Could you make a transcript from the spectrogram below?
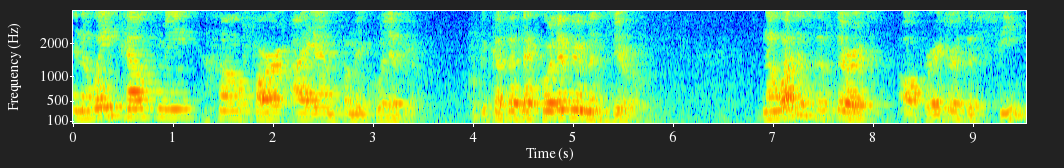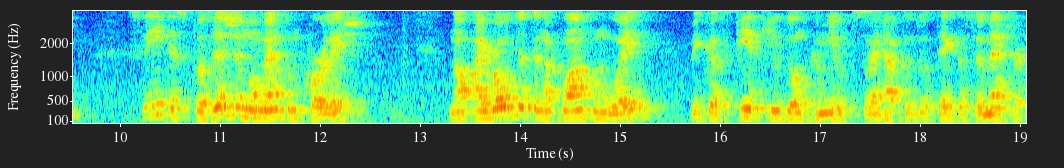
in a way, tells me how far I am from equilibrium, because at equilibrium it's zero. Now what is the third operator, the C? C is position momentum correlation. Now I wrote it in a quantum way because P and Q don't commute, so I have to do, take the symmetric.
